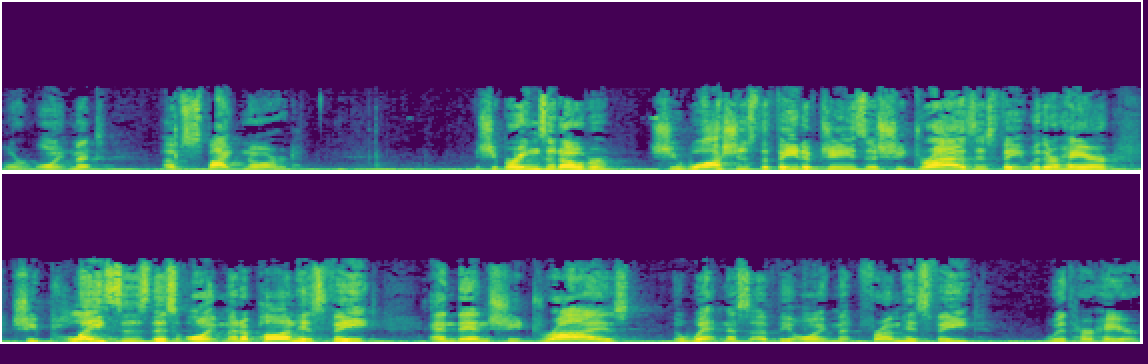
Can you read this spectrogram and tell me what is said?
or ointment of spikenard. She brings it over. She washes the feet of Jesus. She dries his feet with her hair. She places this ointment upon his feet, and then she dries the wetness of the ointment from his feet with her hair.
